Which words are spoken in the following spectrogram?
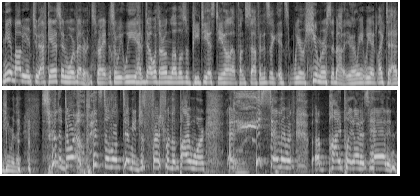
me and Bobby are two Afghanistan war veterans, right? So we, we have dealt with our own levels of PTSD and all that fun stuff. And it's like, it's, we're humorous about it. You know, we, we like to add humor there. so the door opens to little Timmy, just fresh from the pie war. And he's standing there with a pie plate on his head and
